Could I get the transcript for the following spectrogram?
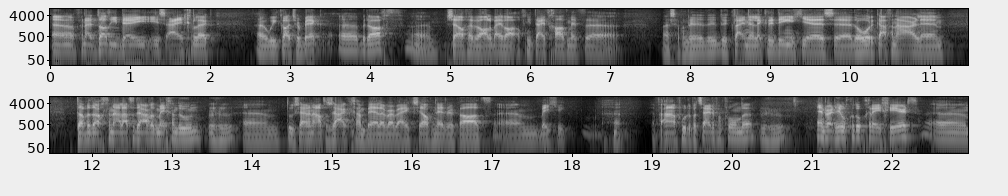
Eh, vanuit dat idee is eigenlijk eh, We Got Your Back eh, bedacht. Zelf hebben we allebei wel affiniteit gehad met nou, zeg maar de, de, de kleine lekkere dingetjes, de horeca van Haarlem. Dat we dachten, nou laten we daar wat mee gaan doen. Mhm. Ehm, toen zijn we een aantal zaken gaan bellen waarbij ik zelf netwerk had. Ehm, een beetje even aanvoelen wat zij ervan vonden. Mhm. En er werd heel goed op gereageerd. Ehm,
